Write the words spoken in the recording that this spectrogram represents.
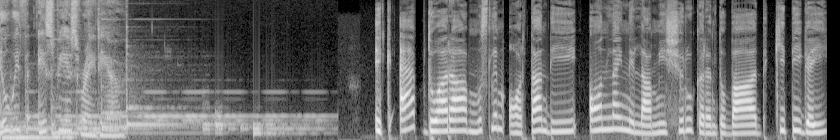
You're with SBS Radio. ਇੱਕ ਐਪ ਦੁਆਰਾ ਮੁਸਲਿਮ ਔਰਤਾਂ ਦੀ ਆਨਲਾਈਨ ਨਿਲਾਮੀ ਸ਼ੁਰੂ ਕਰਨ ਤੋਂ ਬਾਅਦ ਕੀਤੀ ਗਈ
